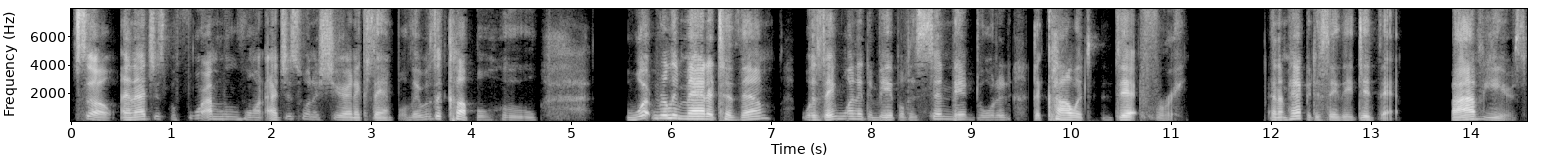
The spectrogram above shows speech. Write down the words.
So, and I just, before I move on, I just want to share an example. There was a couple who what really mattered to them was they wanted to be able to send their daughter to college debt free. And I'm happy to say they did that. Five years.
